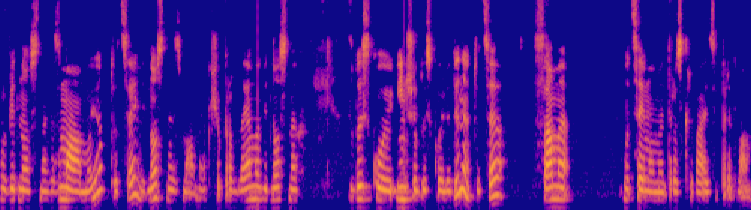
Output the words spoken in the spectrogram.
у відносинах з мамою, то це відносини з мамою. Якщо проблеми у відносинах з близькою іншою близькою людиною, то це саме у цей момент розкривається перед вами.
